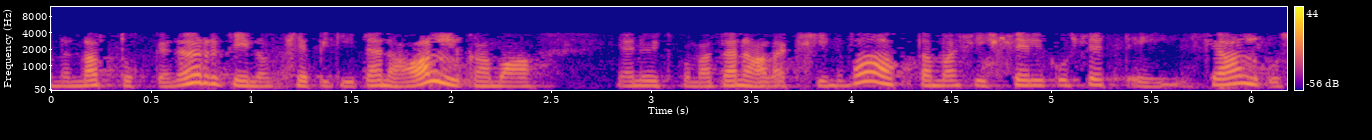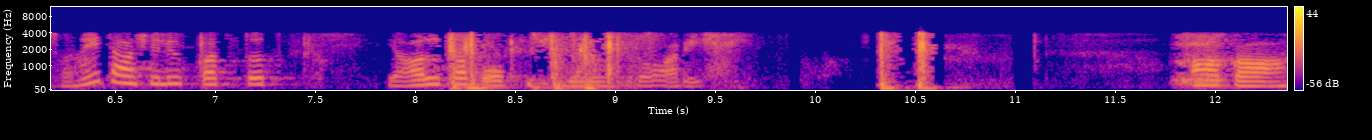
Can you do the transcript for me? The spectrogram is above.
olen natuke nördinud, see pidi täna algama ja nüüd, kui ma täna läksin vaatama, siis selgus, et ei, see algus on edasi lükatud ja algab hoopis veebruaris. aga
